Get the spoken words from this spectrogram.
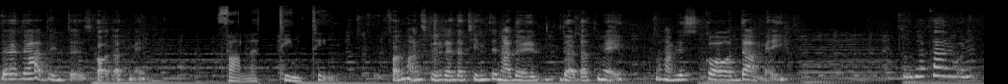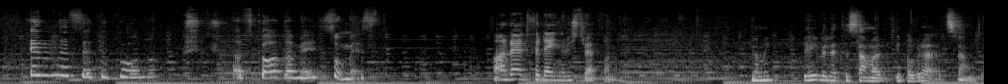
Det, det hade inte skadat mig. Fallet Tintin. Om han skulle rädda Tintin hade han dödat mig. Men han ville skada mig. Så det här var det enda sättet på honom att skada mig som mest. Var han rädd för dig när du ströp honom? Ja, men det är väl inte samma typ av rädsla, antar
